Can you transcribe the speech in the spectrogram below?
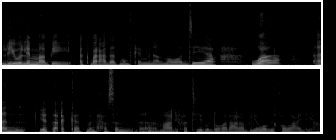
ليلم بأكبر عدد ممكن من المواضيع وأن يتأكد من حسن معرفته باللغة العربية وبقواعدها.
